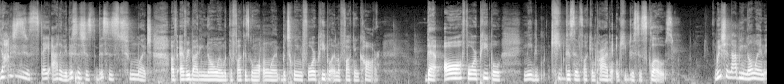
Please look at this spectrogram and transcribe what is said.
y'all just just stay out of it. This is just this is too much of everybody knowing what the fuck is going on between four people in a fucking car. That all four people need to keep this in fucking private and keep this disclosed. We should not be knowing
